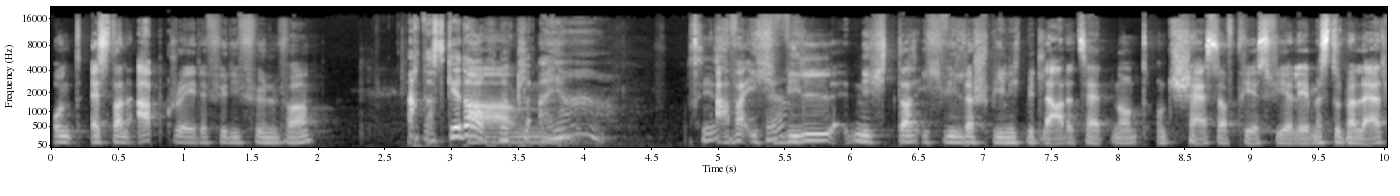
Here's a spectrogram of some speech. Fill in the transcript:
und es dann upgrade für die 5er. Ach, das geht auch. Ähm, ah ja. Siehst? Aber ich ja. will nicht, ich will das Spiel nicht mit Ladezeiten und, und Scheiße auf PS4 erleben. Es tut mir leid.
